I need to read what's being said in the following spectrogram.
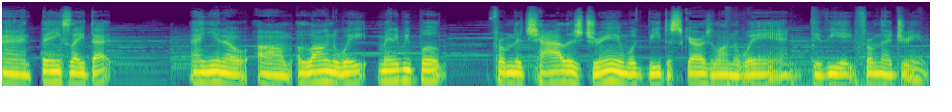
and things like that. And you know, um, along the way, many people from the childish dream would be discouraged along the way and deviate from their dream.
